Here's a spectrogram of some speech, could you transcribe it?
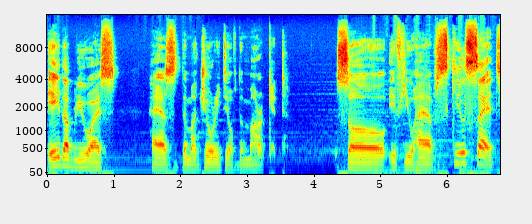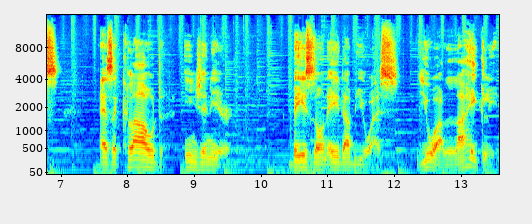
AWS has the majority of the market. So if you have skill sets as a cloud engineer based on AWS, you are likely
